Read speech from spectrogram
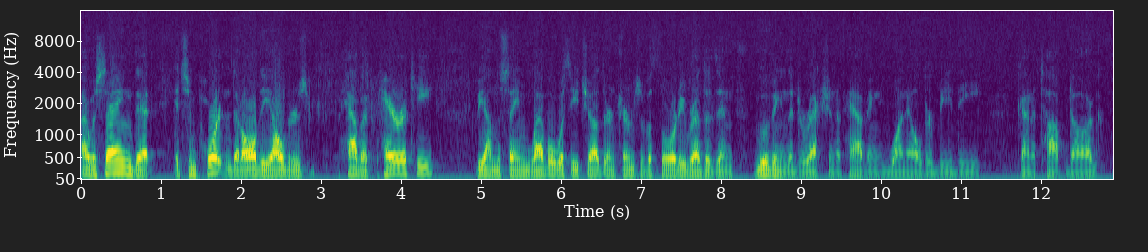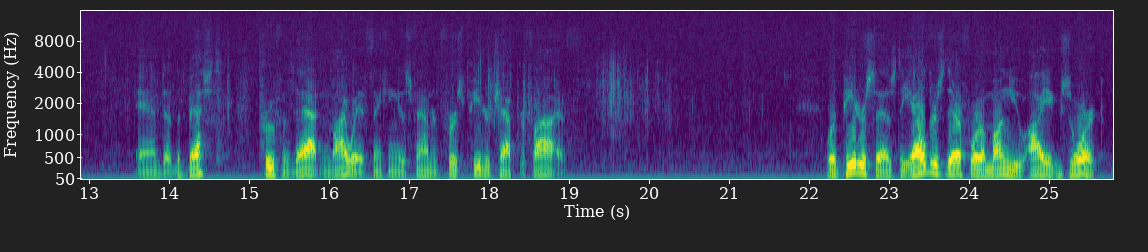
I was saying that it's important that all the elders have a parity, be on the same level with each other in terms of authority rather than moving in the direction of having one elder be the kind of top dog. And uh, the best proof of that, in my way of thinking, is found in 1 Peter chapter 5. where Peter says, The elders therefore among you I exhort,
